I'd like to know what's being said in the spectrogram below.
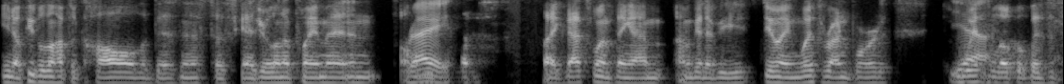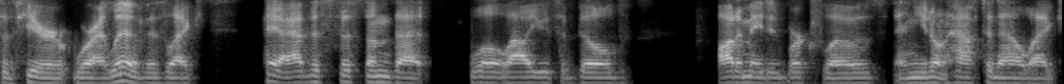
you know people don't have to call the business to schedule an appointment and right. like that's one thing i'm i'm going to be doing with runboard yeah. with local businesses here where i live is like hey i have this system that will allow you to build automated workflows and you don't have to now like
